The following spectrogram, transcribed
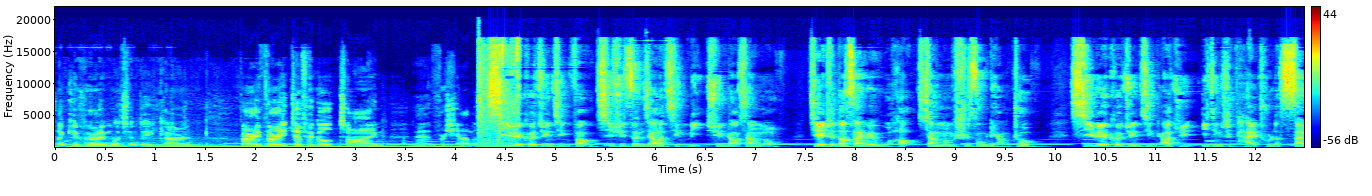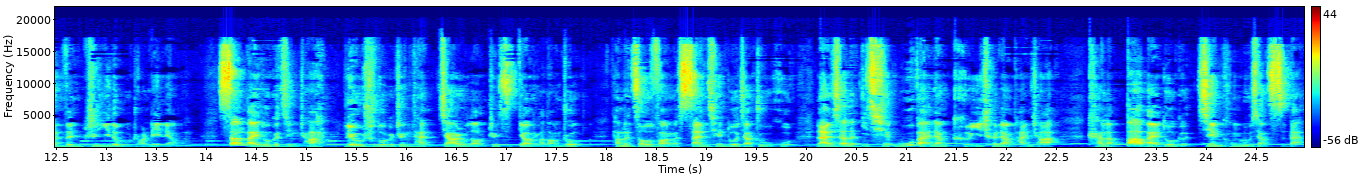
Thank you very much indeed, Karen. Very, very difficult time for Shannon. 西约克郡警方继续增加了警力寻找香农。截止到三月五号，香农失踪两周，西约克郡警察局已经是派出了三分之一的武装力量了，三百多个警察，六十多个侦探加入到了这次调查当中。他们走访了三千多家住户，拦下了一千五百辆可疑车辆盘查，看了八百多个监控录像磁带，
